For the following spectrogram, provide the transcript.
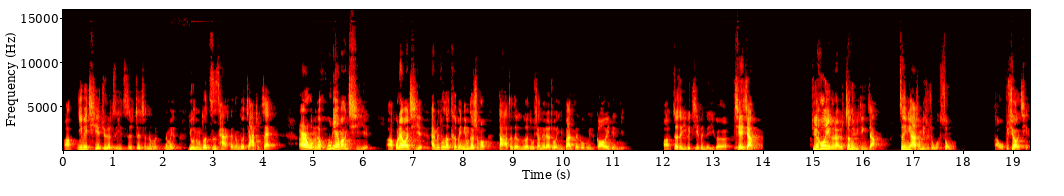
啊，因为企业觉得自己这这是那么那么有那么多资产和那么多价值在，而我们的互联网企业啊，互联网企业还没做到特别牛的时候，打折的额度相对来说一般折扣会高一点点，啊，这是一个基本的一个现象。最后一个呢是赠与定价，赠与价什么意思？就是我送，啊，我不需要钱。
